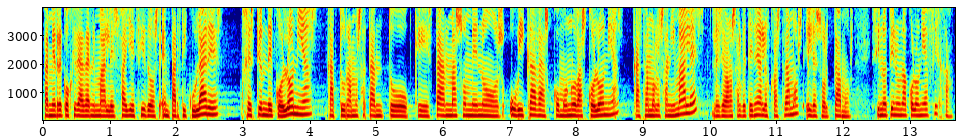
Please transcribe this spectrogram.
También recogida de animales fallecidos en particulares, gestión de colonias, capturamos a tanto que están más o menos ubicadas como nuevas colonias, castramos los animales, les llevamos al veterinario, los castramos y les soltamos. Si no tiene una colonia fija,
